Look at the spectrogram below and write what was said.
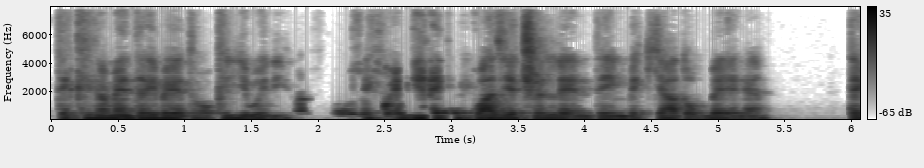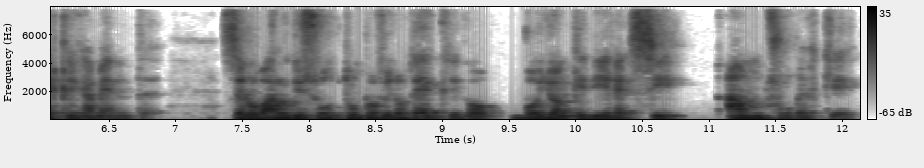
tecnicamente, ripeto, che gli vuoi dire? E direi che è quasi eccellente, è invecchiato bene, tecnicamente. Se lo valuti sotto un profilo tecnico, voglio anche dire sì, ha un suo perché.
